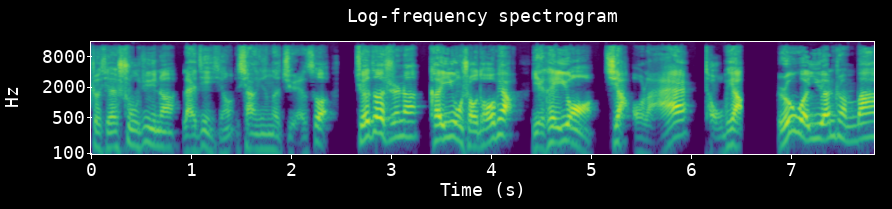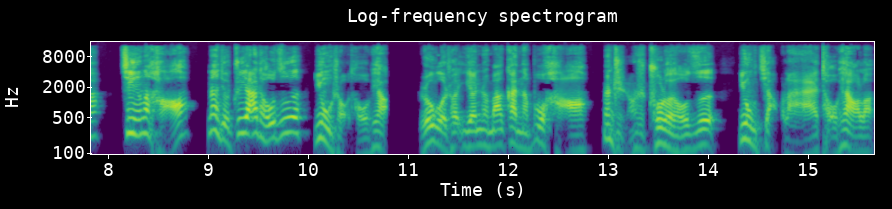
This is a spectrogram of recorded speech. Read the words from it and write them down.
这些数据呢，来进行相应的决策。决策时呢，可以用手投票，也可以用脚来投票。如果一元串八经营的好，那就追加投资，用手投票；如果说一元赚八干的不好，那只能是出手投资，用脚来投票了。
